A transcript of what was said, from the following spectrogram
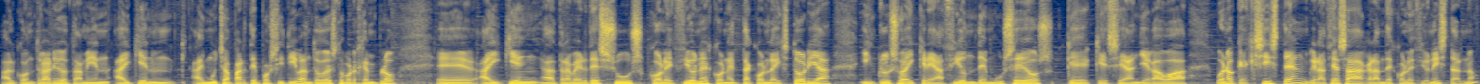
Al contrario, también hay quien hay mucha parte positiva en todo esto. Por ejemplo, eh, hay quien a través de sus colecciones conecta con la historia. Incluso hay creación de museos que, que se han llegado a bueno que existen gracias a grandes coleccionistas, ¿no?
